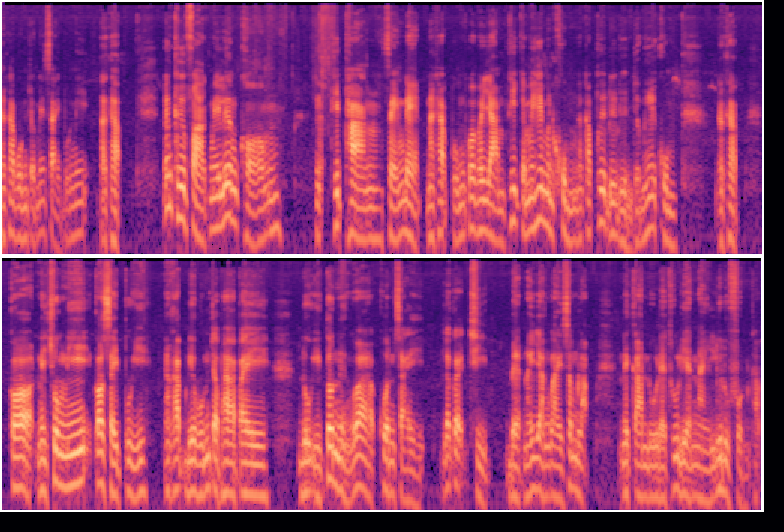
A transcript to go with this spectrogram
นะครับ ผมจะไม่ใส่พวกนี้นะครับ นั่นคือฝากในเรื่องของทิศทางแสงแดดนะครับ ผมก็พยายามที่จะไม่ให้มันคุมนะครับ พืชอื่นๆจะไม่ให้คุมนะครับ ก็ในช่วงนี้ก็ใส่ปุ๋ยนะครับ เดี๋ยวผมจะพาไปดูอีกต้นหนึ่งว่าควรใส่แล้วก็ฉีดแบบไหนอย่างไรสำหรับในการดูแลทุเรียนในฤดูฝนครับ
